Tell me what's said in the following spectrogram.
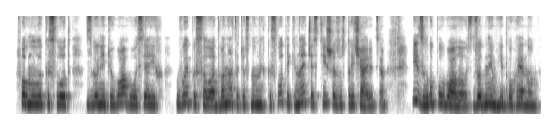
формули кислот. Зверніть увагу, ось я їх виписала 12 основних кислот, які найчастіше зустрічаються. І згрупувала ось з одним гідрогеном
